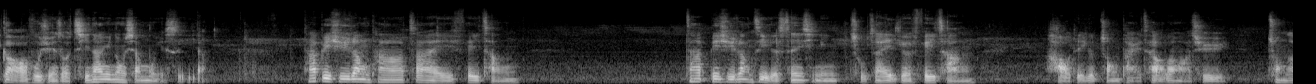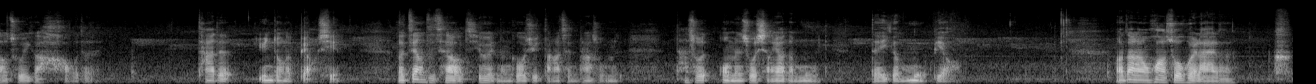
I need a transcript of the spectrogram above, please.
高尔夫选手，其他运动项目也是一样，他必须让他在非常，他必须让自己的身心灵处在一个非常好的一个状态，才有办法去创造出一个好的他的。运动的表现，而这样子才有机会能够去达成他所们他说我们所想要的目的一个目标。啊，当然话说回来了，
